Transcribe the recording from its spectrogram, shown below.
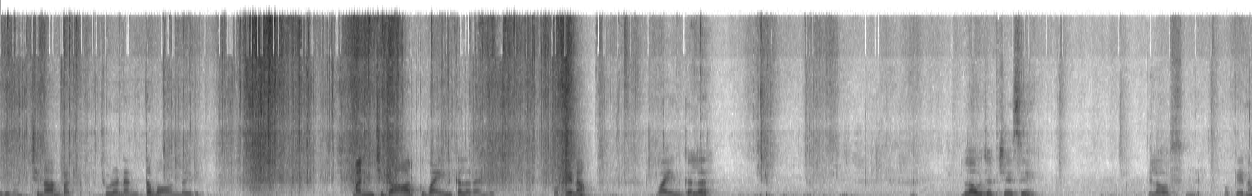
ఇది చిన్నాన్ పట్టు. చూడండి ఎంత బాగుందో ఇది. మంచి డార్క్ వైన్ కలర్ అండి. ఓకేనా? వైన్ కలర్. బ్లౌజ్ వచ్చేసి ఇలా వస్తుంది. ఓకేనా?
